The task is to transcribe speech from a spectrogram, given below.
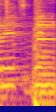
but it's been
